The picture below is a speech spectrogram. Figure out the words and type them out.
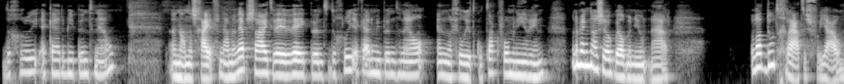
degroeiacademy.nl en anders ga je even naar mijn website www.degroeiacademy.nl en dan vul je het contactformulier in. Maar dan ben ik nou zo ook wel benieuwd naar. Wat doet gratis voor jou?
